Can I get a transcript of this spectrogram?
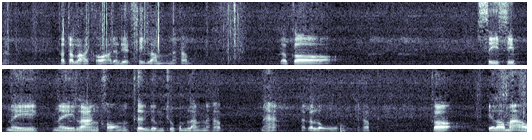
นะถ้าตลาดเขาอาจจะเรียกสีลำนะครับ แล้วก็ 40 ในในร่างของเครื่องดื่มชูกำลังนะครับนะฮะแล้วก็โหลนะครับ ก็เดี๋ยวเรามาเอา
